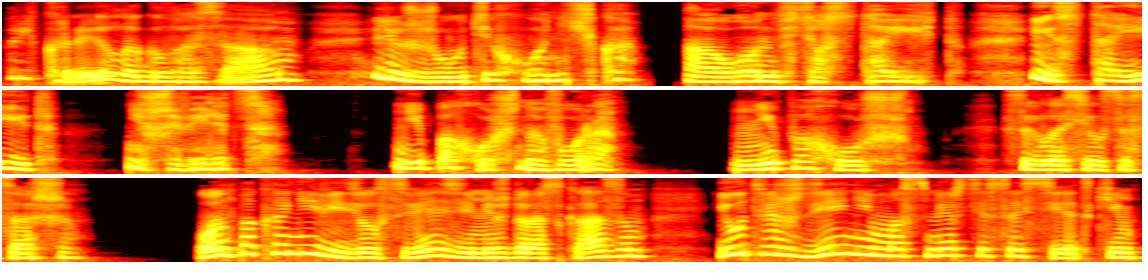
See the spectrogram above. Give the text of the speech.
Прикрыла глазам, лежу тихонечко, а он все стоит и стоит, не шевелится. Не похож на вора. Не похож, согласился Саша. Он пока не видел связи между рассказом и утверждением о смерти соседки,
